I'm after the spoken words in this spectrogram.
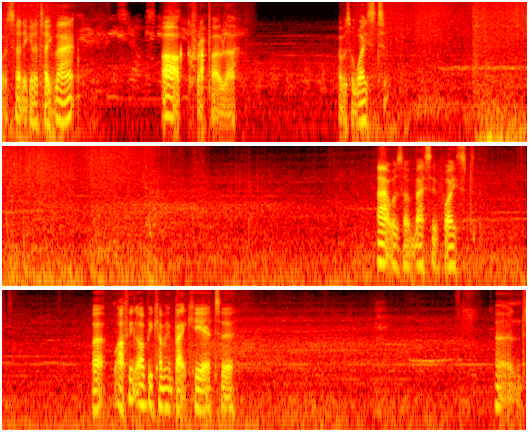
we're certainly going to take that. Oh, crapola. That was a waste. That was a massive waste. But I think I'll be coming back here to And,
